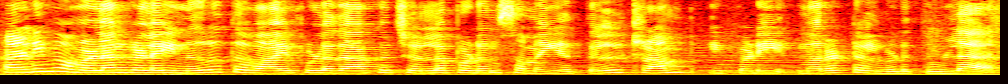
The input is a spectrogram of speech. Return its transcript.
கனிம வளங்களை நிறுத்த வாய்ப்புள்ளதாக சொல்லப்படும் சமயத்தில் ட்ரம்ப் இப்படி மிரட்டல் விடுத்துள்ளார்.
